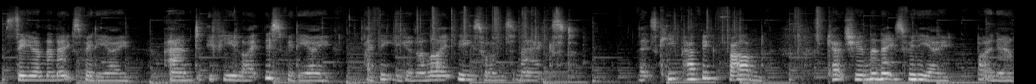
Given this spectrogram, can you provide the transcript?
See you in the next video. And if you like this video, I think you're going to like these ones next. Let's keep having fun. Catch you in the next video. Bye now.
